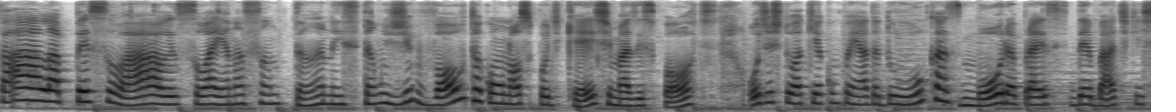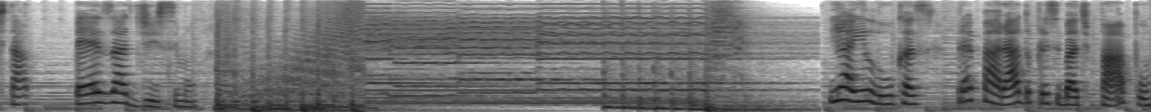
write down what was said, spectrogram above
Fala pessoal, eu sou a Ana Santana e estamos de volta com o nosso podcast Mais Esportes. Hoje estou aqui acompanhada do Lucas Moura para esse debate que está pesadíssimo. E aí, Lucas, preparado para esse bate-papo?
